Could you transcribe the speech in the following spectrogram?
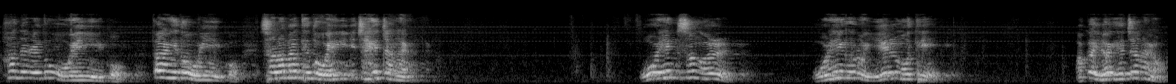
하늘에도 오행이 있고 땅에도 오행이 있고 사람한테도 오행이 있자 했잖아요. 오행성을 오행으로 이해를 못해. 아까 이야기했잖아요.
